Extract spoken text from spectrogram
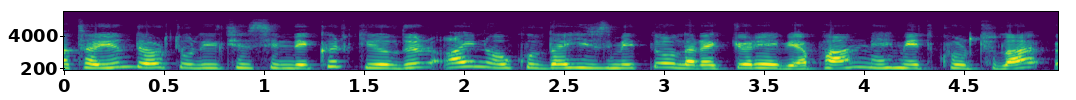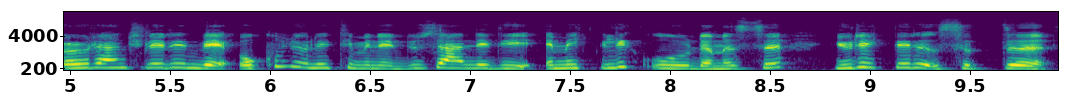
Hatay'ın Dörtyol ilçesinde 40 yıldır aynı okulda hizmetli olarak görev yapan Mehmet Kurtul'a öğrencilerin ve okul yönetiminin düzenlediği emeklilik uğurlaması yürekleri ısıttı.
